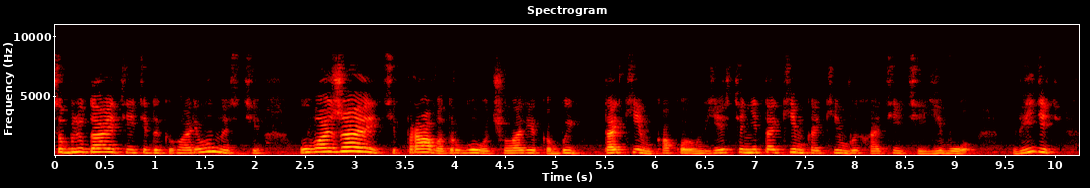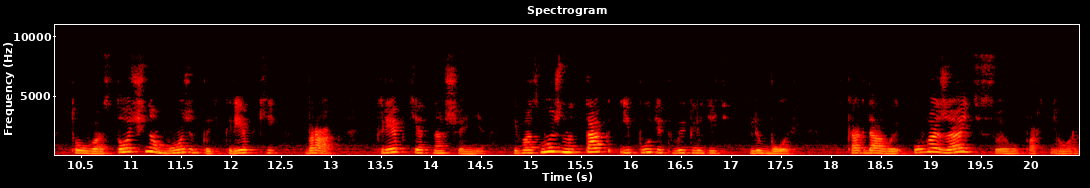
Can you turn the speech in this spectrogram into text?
соблюдаете эти договоренности, уважаете право другого человека быть таким, какой он есть, а не таким, каким вы хотите его видеть, то у вас точно может быть крепкий брак, крепкие отношения. И, возможно, так и будет выглядеть любовь, когда вы уважаете своего партнера,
